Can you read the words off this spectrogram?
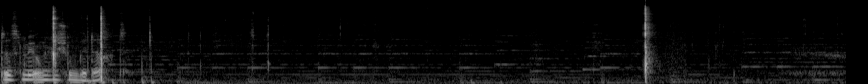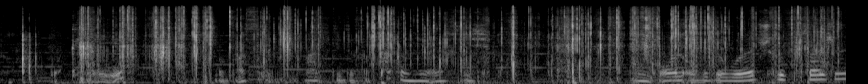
Hatte es mir irgendwie schon gedacht. Okay. Was, was diese Verpackung hier auf sich? Ein All over the World Schriftzeichen,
